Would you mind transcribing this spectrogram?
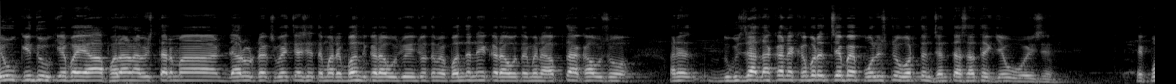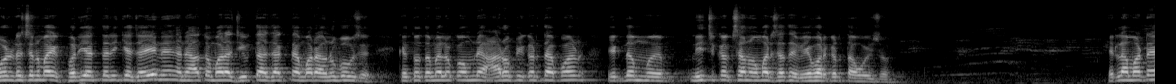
એવું કીધું કે ભાઈ આ ફલાણા વિસ્તારમાં દારૂ, ડ્રગ્સ વેચાય છે, તમારે બંધ કરાવવું જોઈએ. જો તમે બંધ નહીં કરાવો, તમે એના હપ્તા ખાવ છો. અને ગુજરાત આખાને ખબર જ છે ભાઈ પોલીસનું વર્તન જનતા સાથે કેવું હોય છે. એક પોલીસ સ્ટેશનમાં એક ફરિયાદ તરીકે જઈએ ને અને આ તો મારા જીવતા જાગતા મારા અનુભવ છે, કે તો તમે લોકો અમને આરોપી કરતાં પણ એકદમ નીચ કક્ષાનો અમારી સાથે વ્યવહાર કરતા હોય છો. એટલા માટે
